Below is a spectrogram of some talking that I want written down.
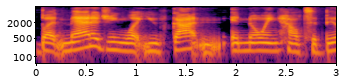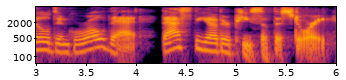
But managing what you've gotten and knowing how to build and grow that, that's the other piece of the story.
